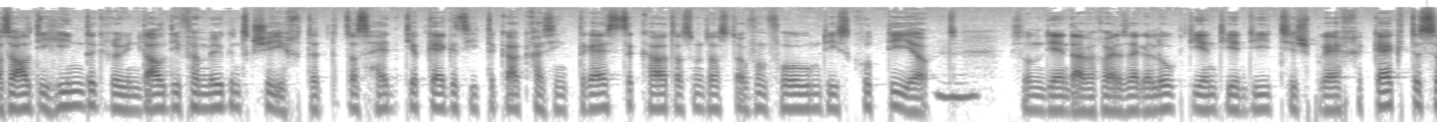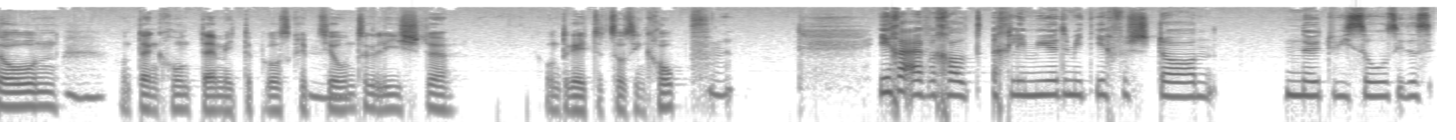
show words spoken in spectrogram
Also all die Hintergründe, all die Vermögensgeschichten, das hat ja die Gegenseite gar kein Interesse gehabt, dass man das da auf dem Forum diskutiert. Mhm. Sondern die haben einfach sagen, schau, die und die Indizien sprechen gegen den Sohn mhm. und dann kommt der mit der Proskriptionsliste mhm. und redet so seinen Kopf. Mhm ich habe einfach halt ein bisschen Mühe damit, ich verstehe nicht, wieso sie das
